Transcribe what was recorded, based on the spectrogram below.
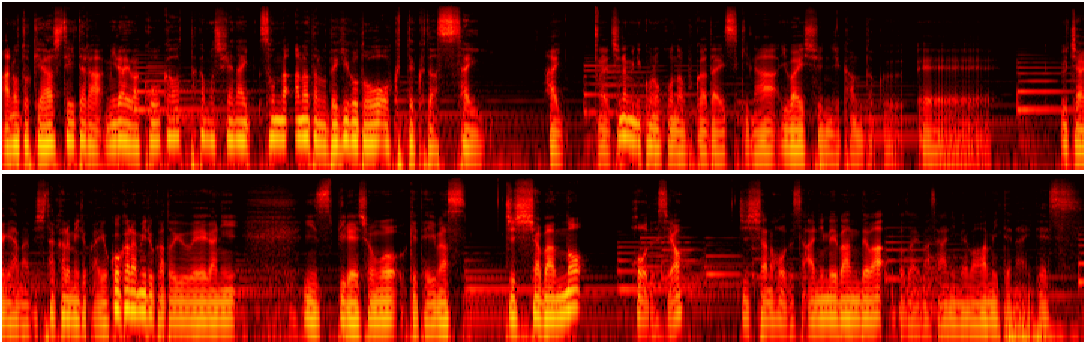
あの時ああしていたら未来はこう変わったかもしれない。そんなあなたの出来事を送ってください。はい。ちなみにこのコーナー僕が大好きな岩井俊二監督、えー打ち上げ花火下から見るか横から見るかという映画にインスピレーションを受けています。実写版の方ですよ。実写の方です。アニメ版ではございませんアニメ版は見てないです。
